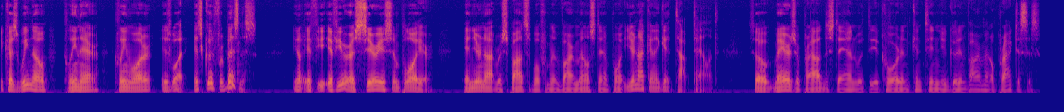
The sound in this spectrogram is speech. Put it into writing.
because we know clean air, clean water is what it's good for business. You know, if you, if you're a serious employer and you're not responsible from an environmental standpoint, you're not going to get top talent. So mayors are proud to stand with the accord and continue good environmental practices.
